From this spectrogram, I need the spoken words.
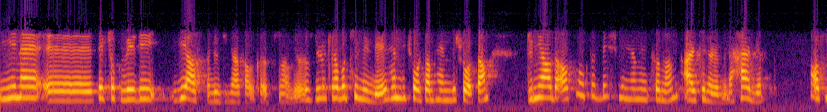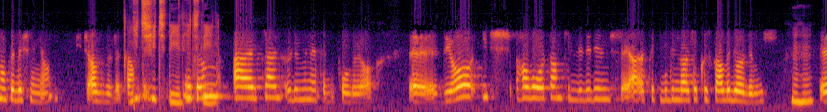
Yine e, pek çok veriyi aslında biz Dünya Sağlık Örgütü'nü alıyoruz. Diyor ki hava kirliliği hem iç ortam hem dış ortam dünyada 6.5 milyon insanın erken ölümüne her yıl 6.5 milyon hiç az bir rakam hiç, değil. Hiç değil, hiç değil. erken ölümüne sebep oluyor e, diyor. İç hava ortam kirliliği dediğimiz şey artık bugün daha çok kırsalda gördüğümüz hı hı. E,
